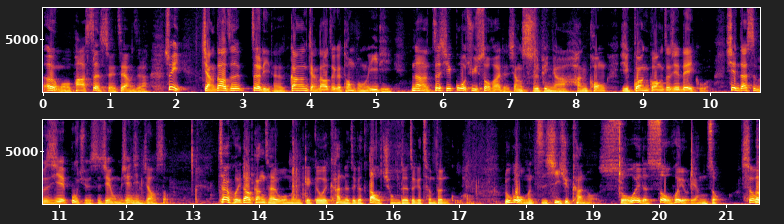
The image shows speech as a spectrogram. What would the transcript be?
恶魔怕渗水这样子啦。所以讲到这这里呢，刚刚讲到这个通膨的议题，那这些过去受害的，像食品啊、航空以及观光这些类股，现在是不是一些布局的时间？我们先请教授。再回到刚才我们给各位看的这个道琼的这个成分股，如果我们仔细去看哦，所谓的受贿有两种，受不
